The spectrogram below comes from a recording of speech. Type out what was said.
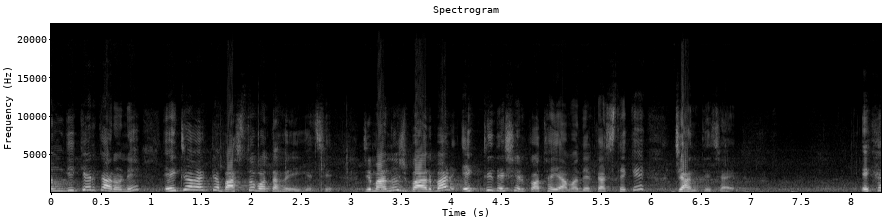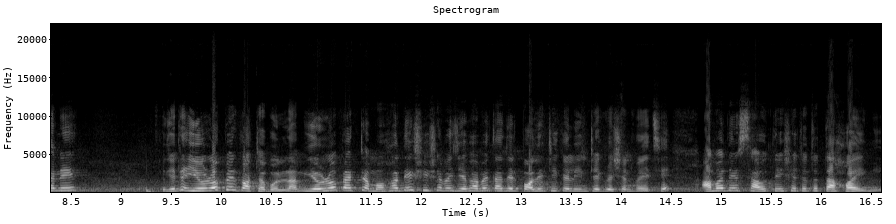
আঙ্গিকের কারণে এইটাও একটা বাস্তবতা হয়ে গেছে যে মানুষ বারবার একটি দেশের কথাই আমাদের কাছ থেকে জানতে চায়। এখানে যেটা ইউরোপের কথা বললাম, ইউরোপ একটা মহাদেশ হিসেবে যেভাবে তাদের পলিটিক্যাল ইন্টিগ্রেশন হয়েছে, আমাদের সাউথ এশিয়াতে তো তা হয়নি।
